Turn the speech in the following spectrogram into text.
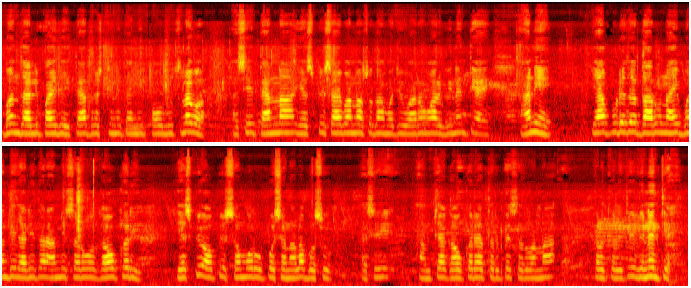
बंद झाली पाहिजे. त्या दृष्टीने त्यांनी पाऊल उचलावं अशी त्यांना एस पी साहेबांना सुद्धा माझी वारंवार विनंती आहे. आणि यापुढे जर दारू नाही बंदी झाली तर आम्ही सर्व गावकरी एस पी ऑफिस समोर उपोषणाला बसू अशी आमच्या गावकऱ्यातर्फे सर्वांना कळकळीची विनंती आहे.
